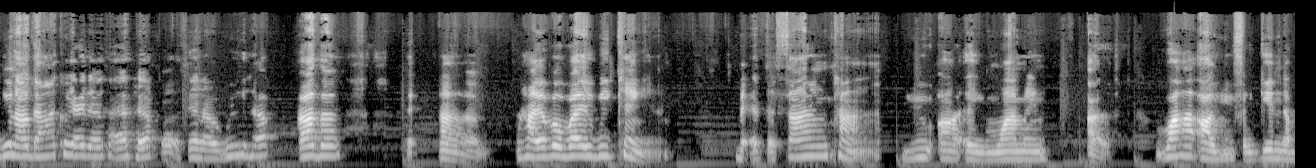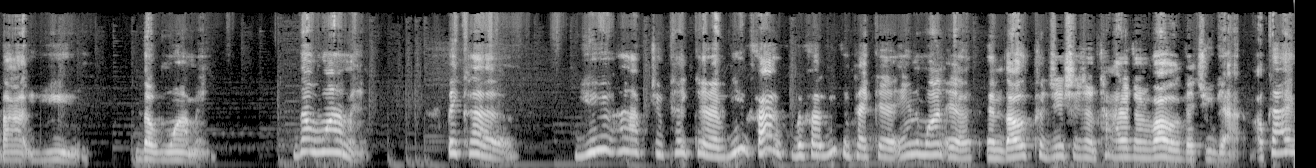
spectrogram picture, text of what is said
you know, God created us as helpers. You know, we help other uh, however way we can. But at the same time, you are a woman first. Why are you forgetting about you, the woman? The woman. Because you have to take care of you first before you can take care of anyone else in those positions and titles and roles that you got. Okay?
